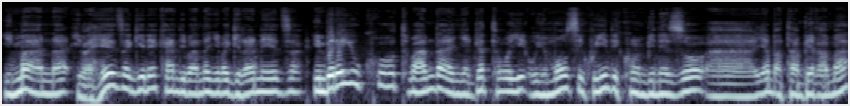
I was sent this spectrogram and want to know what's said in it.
imana ibahezagire kandi ibandanye bagira neza. Imbere y'uko tubandanya gatoye uyu munsi ku yindi kombinezo y'amatamperama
